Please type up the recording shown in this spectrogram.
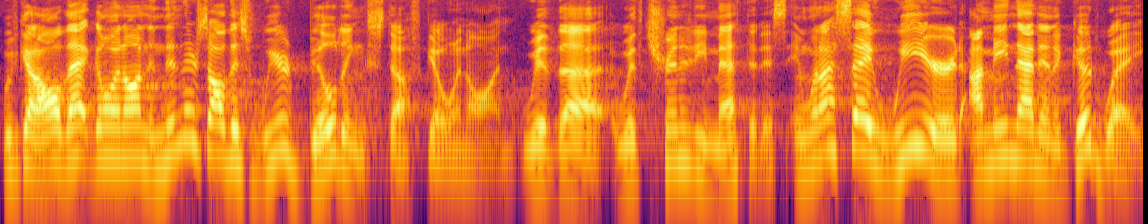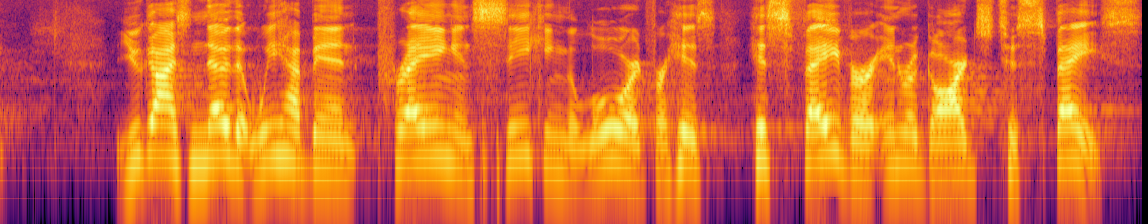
we've got all that going on, and then there's all this weird building stuff going on with, uh, with Trinity Methodist. And when I say weird, I mean that in a good way. You guys know that we have been praying and seeking the Lord for His, his favor in regards to space.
